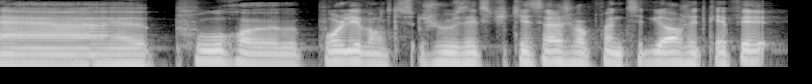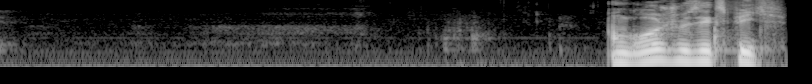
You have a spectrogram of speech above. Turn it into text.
euh, pour, euh, pour les ventes. Je vais vous expliquer ça, je reprends une petite gorgée de café. En gros, je vous explique.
